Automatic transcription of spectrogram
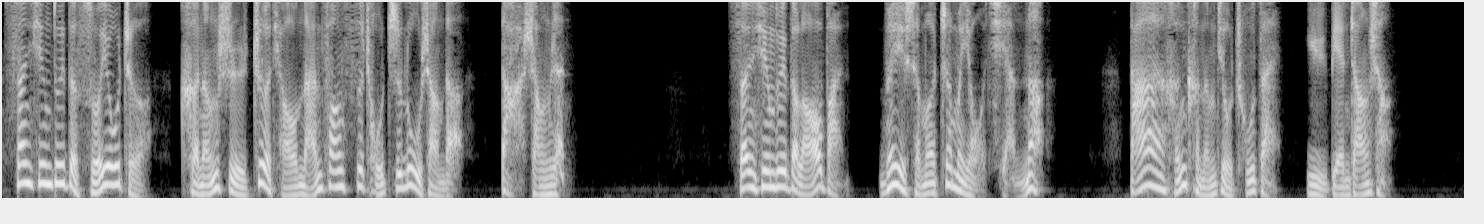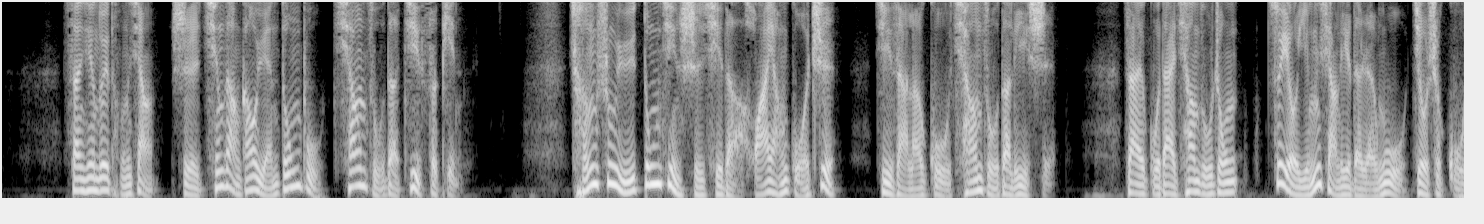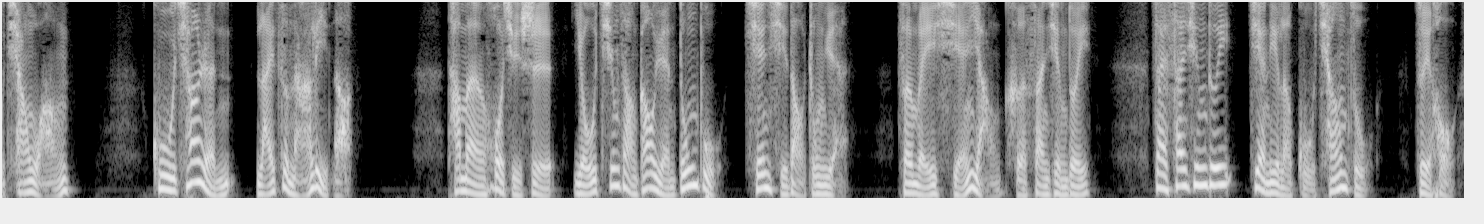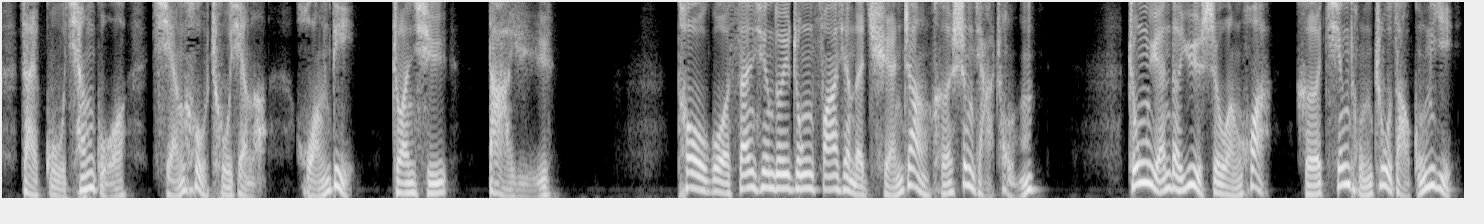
三星堆的所有者可能是这条南方丝绸之路上的大商人。三星堆的老板为什么这么有钱呢？答案很可能就出在玉边章上。三星堆铜像是青藏高原东部羌族的祭祀品，成书于东晋时期的《华阳国志》记载了古羌族的历史。在古代羌族中。最有影响力的人物就是古羌王。古羌人来自哪里呢？他们或许是由青藏高原东部迁徙到中原，分为咸阳和三星堆，在三星堆建立了古羌族，最后在古羌国前后出现了黄帝、颛顼、大禹。透过三星堆中发现的权杖和圣甲虫，中原的玉石文化。和青铜铸造工艺，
